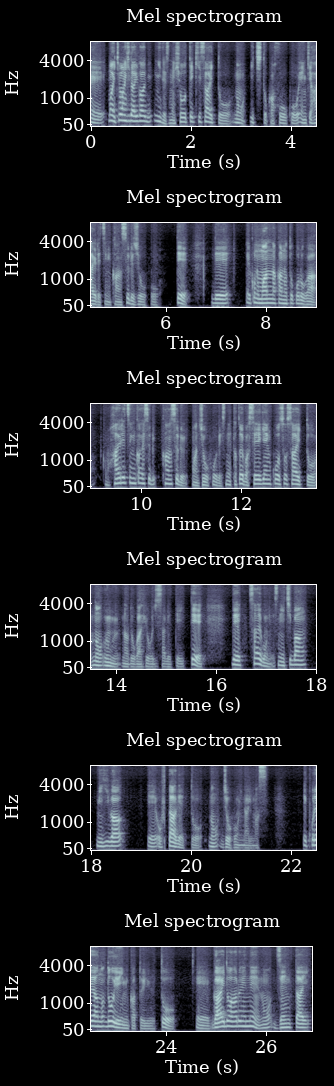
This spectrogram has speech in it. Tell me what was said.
えーまあ、一番左側にですね、標的サイトの位置とか方向、延期配列に関する情報で、で、この真ん中のところが、配列に関する関する、まあ、情報ですね、例えば制限酵素サイトの有無などが表示されていて、で、最後にですね、一番右側えー、オフターゲットの情報になります。でこれあのどういう意味かというと、えー、ガイド RNA の全体、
